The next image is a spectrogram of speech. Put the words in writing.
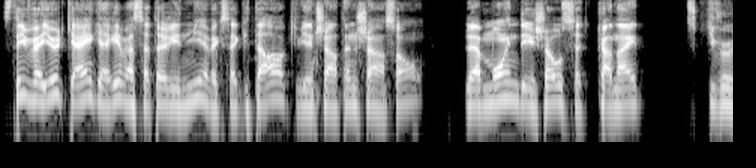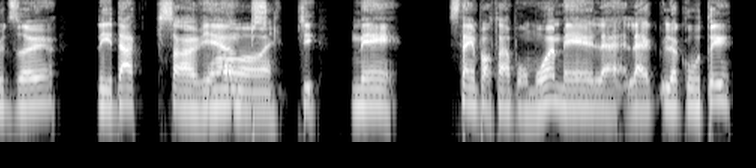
Steve Veilleux de Caen qui arrive à 7h30 avec sa guitare, qui vient de chanter une chanson, le moindre des choses, c'est de connaître ce qu'il veut dire, les dates qui s'en viennent. Ouais, ouais, mais c'est important pour moi, mais la- la- le côté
